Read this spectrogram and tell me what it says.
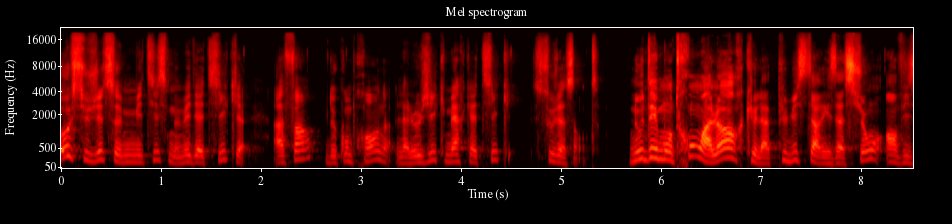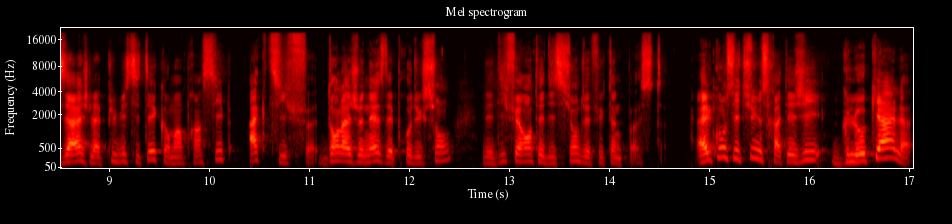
au sujet de ce mimétisme médiatique afin de comprendre la logique mercatique sous-jacente. Nous démontrons alors que la publicitarisation envisage la publicité comme un principe actif dans la jeunesse des productions des différentes éditions du Huffington Post. Elle constitue une stratégie globale.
